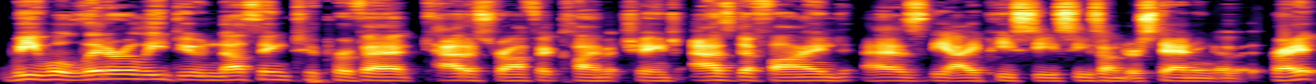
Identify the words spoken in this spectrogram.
we will literally do nothing to prevent catastrophic climate change as defined as the IPCC's understanding of it, right?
